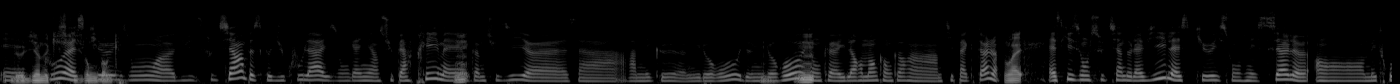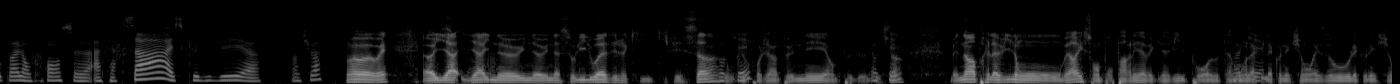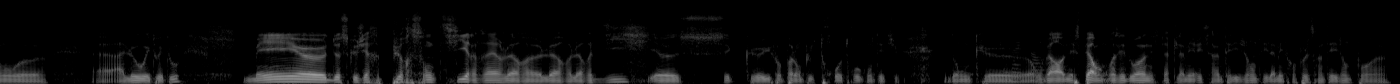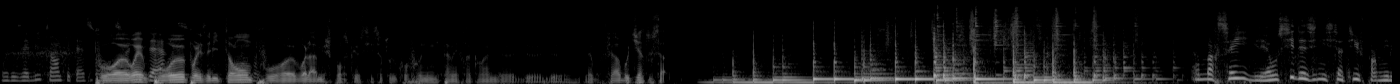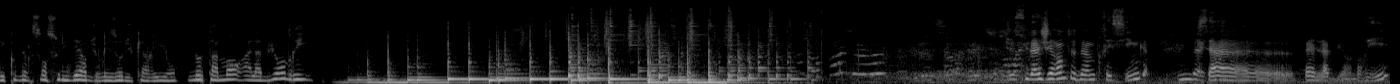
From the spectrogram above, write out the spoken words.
Et le lien du de coup, Kiss est-ce Kiss Bank Bank. qu'ils ont euh, du soutien? Parce que du coup, là, ils ont gagné un super prix, mais Mm. comme tu dis, euh, ça a ramené que euh, 1000 euros, 2000 Mm. euros, Mm. donc euh, il leur manque encore un, un petit pactole. Ouais. Est-ce qu'ils ont le soutien de la ville? Est-ce qu'ils sont les seuls en métropole, en France, à faire ça? Est-ce que l'idée... Enfin, tu vois Ouais, ouais, ouais. Euh, Il y a, il y a une, une, une asso lilloise déjà qui, qui fait ça. Donc le projet un peu né un peu de, ça. Maintenant, après la ville, on, on verra. Ils sont pour parler avec la ville pour euh, notamment la connexion au réseau, la connexion euh, à l'eau et tout et tout. Mais euh, de ce que j'ai pu ressentir à travers leur, euh, leur, leur dit, euh, c'est qu'il ne faut pas non plus trop trop compter dessus. Donc euh, on verra, on espère, on croise les doigts, on espère que la mairie sera intelligente et la métropole sera intelligente pour, euh, Ou les habitants, peut-être. pour, euh, ouais, pour eux, pour les habitants, pour euh, voilà. Mais je pense que c'est surtout le crowdfunding qui permettra quand même de, de, de- de vous faire aboutir tout ça. À Marseille, il y a aussi des initiatives parmi les commerçants solidaires du réseau du Carillon, notamment à la buanderie. Suis la gérante d'un pressing qui s'appelle la buanderie.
